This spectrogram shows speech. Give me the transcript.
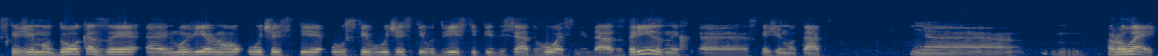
Скажімо, докази е, ймовірного участі у співучасті у 258, да, з різних, скажімо так, ролей,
